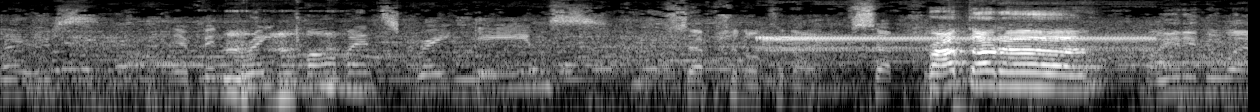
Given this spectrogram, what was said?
Years. There have been Mm, great mm, mm. moments, great games. Exceptional tonight. Exceptional. But I thought uh Leading the way.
